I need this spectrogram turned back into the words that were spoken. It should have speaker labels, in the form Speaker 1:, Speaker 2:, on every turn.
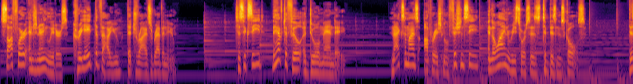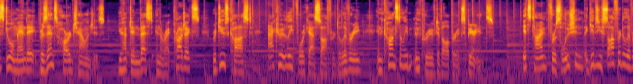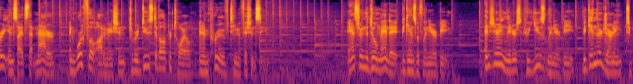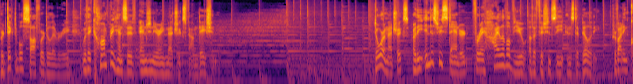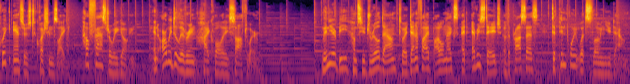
Speaker 1: software engineering leaders create the value that drives revenue. To succeed, they have to fill a dual mandate maximize operational efficiency and align resources to business goals. This dual mandate presents hard challenges. You have to invest in the right projects, reduce cost, accurately forecast software delivery, and constantly improve developer experience. It's time for a solution that gives you software delivery insights that matter and workflow automation to reduce developer toil and improve team efficiency. Answering the dual mandate begins with LinearB. Engineering leaders who use LinearB begin their journey to predictable software delivery with a comprehensive engineering metrics foundation. DORA metrics are the industry standard for a high-level view of efficiency and stability, providing quick answers to questions like, how fast are we going? And are we delivering high-quality software? LinearB helps you drill down to identify bottlenecks at every stage of the process to pinpoint what's slowing you down.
